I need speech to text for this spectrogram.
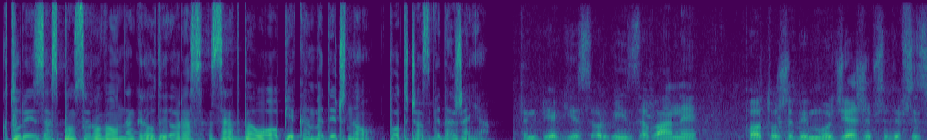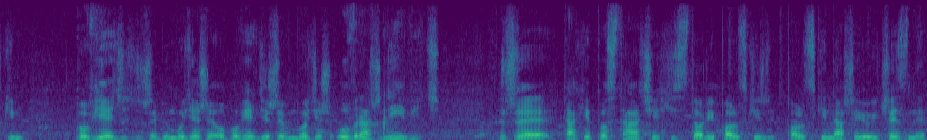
który zasponsorował nagrody oraz zadbał o opiekę medyczną podczas wydarzenia. Ten bieg jest organizowany po to, żeby młodzieży przede wszystkim powiedzieć, żeby młodzieży opowiedzieć, żeby młodzież uwrażliwić, że takie postacie historii Polski, Polski naszej ojczyzny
